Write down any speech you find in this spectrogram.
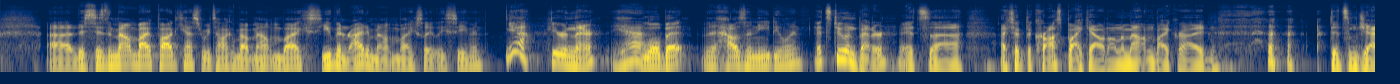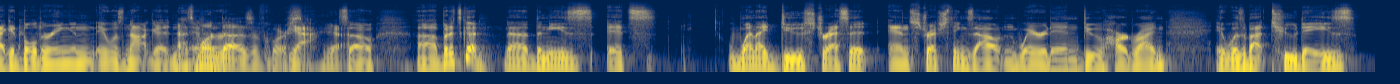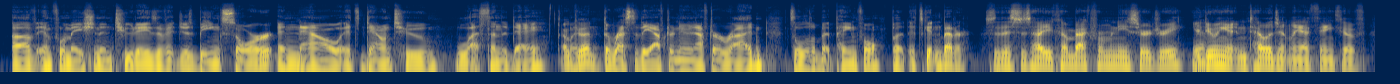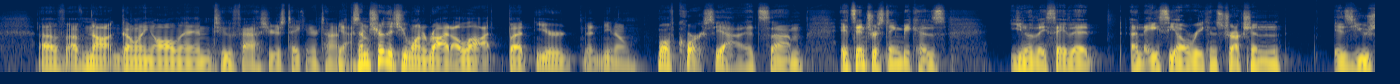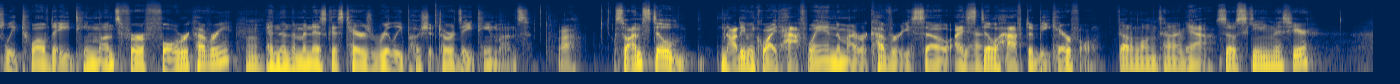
Uh, this is the Mountain Bike Podcast where we talk about mountain bikes. You've been riding mountain bikes lately, Steven. Yeah, here and there. Yeah. a little bit. How's the knee doing? It's doing better. It's. uh I took the cross bike out on a mountain bike ride. did some jagged bouldering, and it was not good. As It one hurt. does, of course. Yeah. Yeah. So, uh, but it's good. Uh, the knees, it's when I do stress it and stretch things out and wear it in, do hard ride, it was about two days of inflammation and two days of it just being sore. And now it's down to less than a day. Oh, good. The rest of the afternoon after a ride, it's a little bit painful, but it's getting better. So this is how you come back from a knee surgery. You're doing it intelligently, I think, of of of not going all in too fast. You're just taking your time. Yeah. Because I'm sure that you want to ride a lot, but you're you know Well, of course, yeah. It's um, it's interesting because you know they say that an ACL reconstruction is usually 12 to 18 months for a full recovery, and then the meniscus tears really push it towards 18 months. wow. So I'm still not even quite halfway into my recovery, so I still have to be careful. Got a long time. Yeah. So skiing this year?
